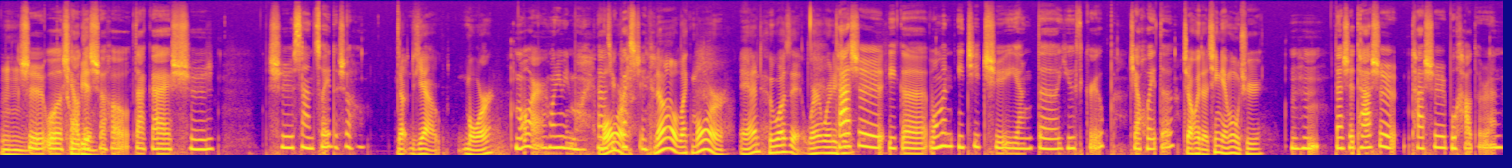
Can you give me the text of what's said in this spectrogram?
嗯，是我小的时候，大概是十三岁的时候。No, yeah, more. More. What do you mean more? That was your question. No, like more. And who was it? Where where did? 他是一个我们一起去一样的 youth group，教会的。教会的青年牧区。嗯哼，但是他是。 他是不好的人，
